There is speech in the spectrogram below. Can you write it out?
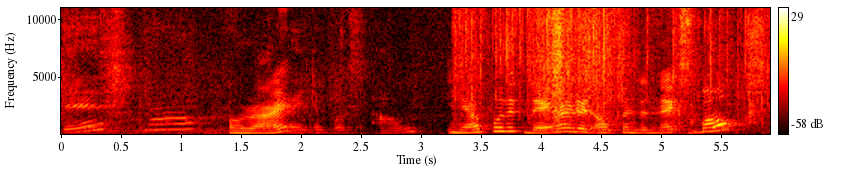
this now. All right. Ready to put out. Yeah, put it there and then open the next box.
